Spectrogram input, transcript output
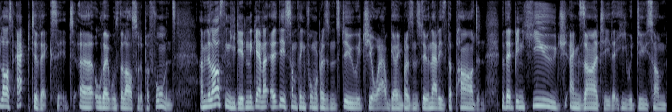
last active exit, uh, although it was the last sort of performance. I mean, the last thing he did, and again, uh, it is something former presidents do, which or outgoing presidents do, and that is the pardon. But there'd been huge anxiety that he would do some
